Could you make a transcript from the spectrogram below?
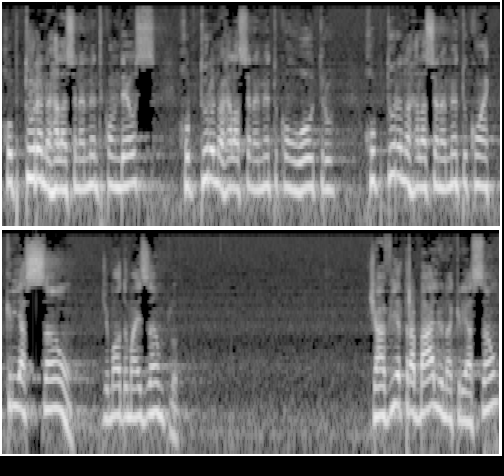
Ruptura no relacionamento com Deus, ruptura no relacionamento com o outro, ruptura no relacionamento com a criação de modo mais amplo. Já havia trabalho na criação,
